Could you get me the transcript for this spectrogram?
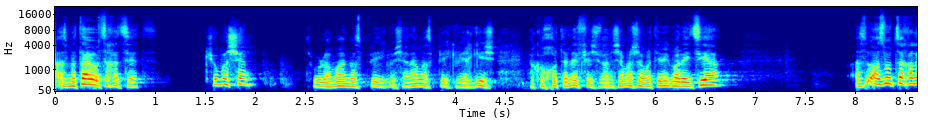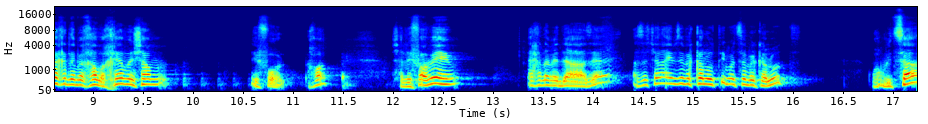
אז מתי הוא צריך לצאת? כשהוא בשל. כשהוא למד מספיק, ושנה מספיק, והרגיש בכוחות הנפש והנשמה שלו מתאימים כבר ליציאה, אז, אז הוא צריך ללכת למרחב אחר ושם לפעול, נכון? עכשיו לפעמים, איך אתה מדע זה? אז השאלה אם זה בקלות, אם יוצא בקלות, הוא מיצה,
